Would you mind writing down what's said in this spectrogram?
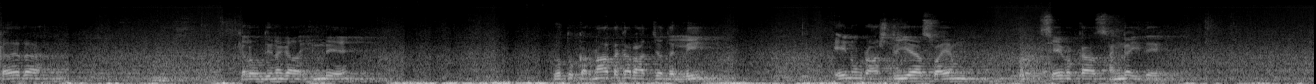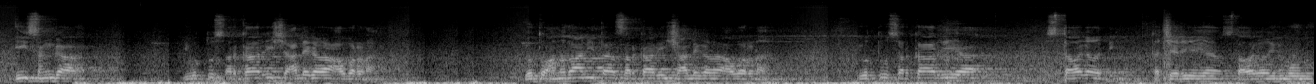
ಕಳೆದ ಕೆಲವು ದಿನಗಳ ಹಿಂದೆ ಇವತ್ತು ಕರ್ನಾಟಕ ರಾಜ್ಯದಲ್ಲಿ ಏನು ರಾಷ್ಟ್ರೀಯ ಸ್ವಯಂ ಸೇವಕ ಸಂಘ ಇದೆ. ಈ ಸಂಘ ಇವತ್ತು ಸರ್ಕಾರಿ ಶಾಲೆಗಳ ಆವರಣ, ಇವತ್ತು ಅನುದಾನಿತ ಸರ್ಕಾರಿ ಶಾಲೆಗಳ ಆವರಣ, ಇವತ್ತು ಸರ್ಕಾರಿಯ ಸ್ಥಳಗಳಲ್ಲಿ, ಕಚೇರಿಯ ಸ್ಥಳಗಳಿರ್ಬೋದು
